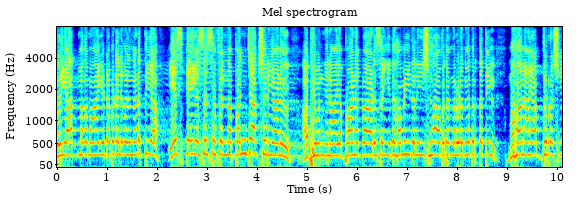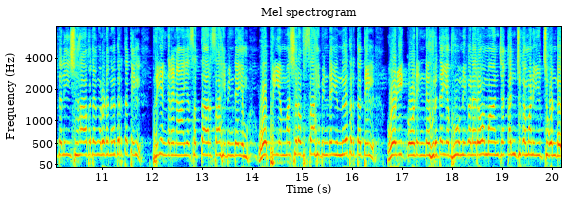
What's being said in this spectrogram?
ക്രിയാത്മകമായ ഇടപെടലുകൾ നടത്തിയ S K S S F എന്ന പഞ്ചാക്ഷരിയാണ് അഭിമന്യനായ പാണക്കാട് സയ്യിദ് ഹമീദ് അലി ശിഹാബ് തങ്ങളുടെ നേതൃത്വത്തിൽ മഹാനായ അബ്ദുൾ റഷീദ് അലി ശിഹാബ് തങ്ങളുടെ നേതൃത്വത്തിൽ പ്രിയങ്കരനായ സത്താർ സാഹിബിന്റെയും ഒ പി എം അഷറഫ് സാഹിബിന്റെയും നേതൃത്വത്തിൽ കോഴിക്കോടിന്റെ ഹൃദയഭൂമികളെ രോമാഞ്ച കഞ്ചുകമണിയിച്ചുകൊണ്ട്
